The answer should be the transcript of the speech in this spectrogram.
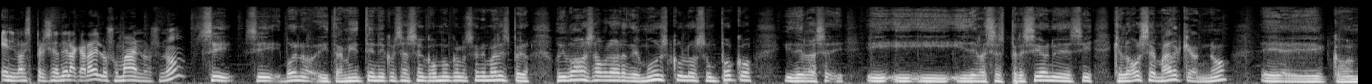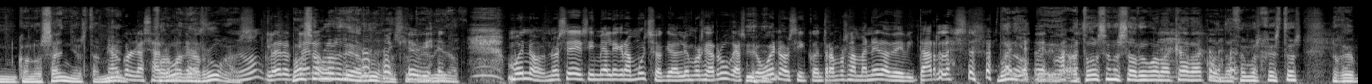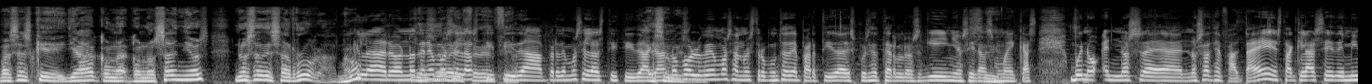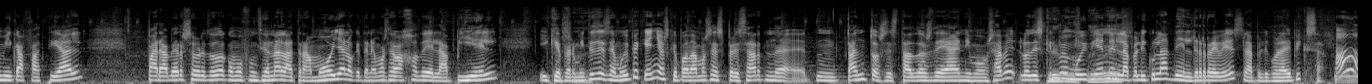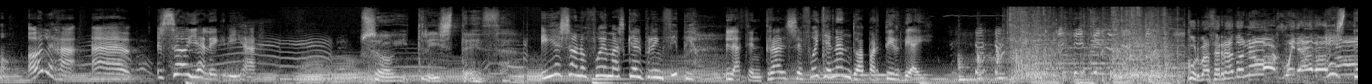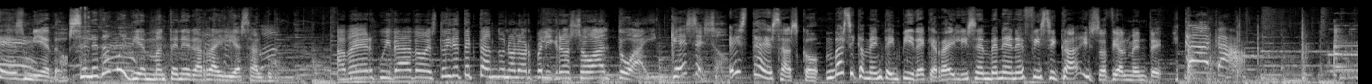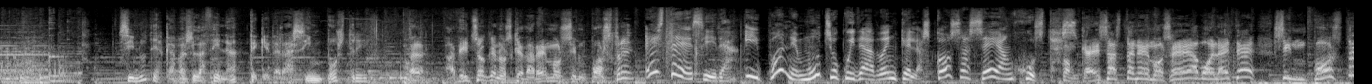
en la expresión de la cara de los humanos, ¿no? Sí, sí, bueno, y también tiene cosas en común con los animales, pero hoy vamos a hablar de músculos un poco y de las y, y, de las expresiones y, que luego se marcan, ¿no? Eh, con, con, los años también. Claro, con las arrugas, forma de arrugas. ¿no? Claro, vamos a hablar de arrugas en realidad. Bueno, no sé si me alegra mucho que hablemos de arrugas, pero bueno, si encontramos la manera de evitarlas. bueno, eh, a todos se nos arruga la cara cuando hacemos gestos. Lo que pasa es que ya con, la, con los años no se arruga, ¿no? Claro, no tenemos elasticidad, perdemos elasticidad, claro, no volvemos a nuestro punto de partida después de hacer los guiños y las muecas. Bueno, eh, nos, eh, nos hace falta ¿eh? esta clase de mímica facial para ver sobre todo cómo funciona la tramoya, lo que tenemos debajo de la piel y que permite desde muy pequeños que podamos expresar tantos estados de ánimo, ¿sabe? Lo describe muy bien en la película Del Revés, la película de Pixar. Oh, hola, ah, soy Alegría. Soy tristeza. Y eso no fue más que el principio. La central se fue llenando a partir de ahí. ¡Curva cerrada! ¡No! ¡Cuidado! Este es miedo. Se le da muy bien mantener a Riley a salvo. A ver, cuidado, estoy detectando un olor peligroso alto ahí. ¿Qué es eso? Esta es asco. Básicamente impide que Riley se envenene física y socialmente. ¡Caca! Si no te acabas la cena, te quedarás sin postre. Eh, ¿Ha dicho que nos quedaremos sin postre? Este es Ira y pone mucho cuidado en que las cosas sean justas. ¿Con qué esas tenemos, eh, abuelete? ¿Sin postre?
